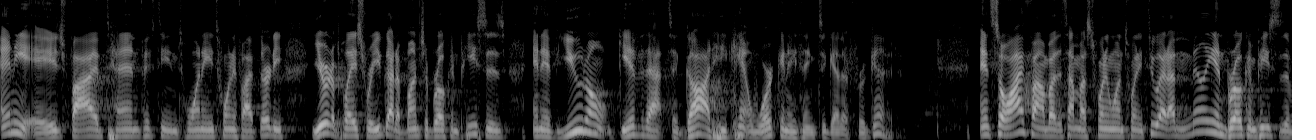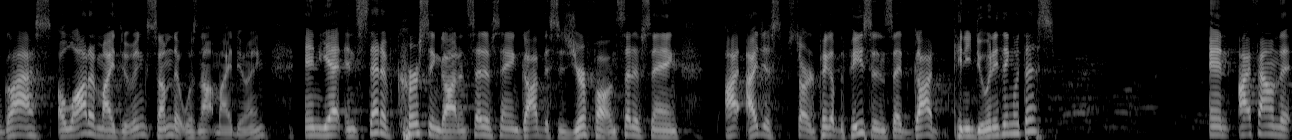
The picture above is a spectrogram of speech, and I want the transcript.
any age 5 10 15 20 25 30 you're at a place where you've got a bunch of broken pieces and if you don't give that to god he can't work anything together for good and so I found by the time I was 21, 22, I had a million broken pieces of glass, a lot of my doing, some that was not my doing. And yet, instead of cursing God, instead of saying, God, this is your fault, instead of saying, I, I just started to pick up the pieces and said, God, can you do anything with this? And I found that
